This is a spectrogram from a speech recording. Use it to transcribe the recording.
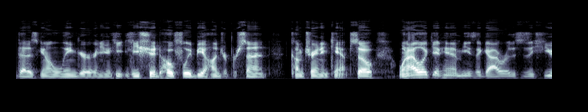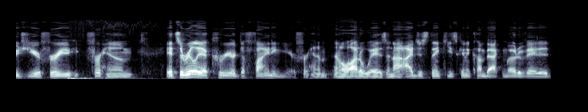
that is going to linger, and you know, he he should hopefully be 100% come training camp. So when I look at him, he's a guy where this is a huge year for for him. It's a really a career defining year for him in a lot of ways, and I, I just think he's going to come back motivated.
